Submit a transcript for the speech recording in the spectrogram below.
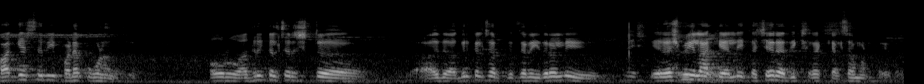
ಭಾಗ್ಯಶ್ರೀ ಪಡೆಪುಗಳು ಅಂತ ಅವರು ಅಗ್ರಿಕಲ್ಚರಿಸ್ಟ್ ಇದು ಅಗ್ರಿಕಲ್ಚರ್ ಕಚೇರಿ ಇದರಲ್ಲಿ ರೇಷ್ಮೆ. ಇಲಾಖೆಯಲ್ಲಿ ಕಚೇರಿ ಅಧೀಕ್ಷರಾಗಿ ಕೆಲಸ ಮಾಡ್ತಾಯಿದ್ರು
